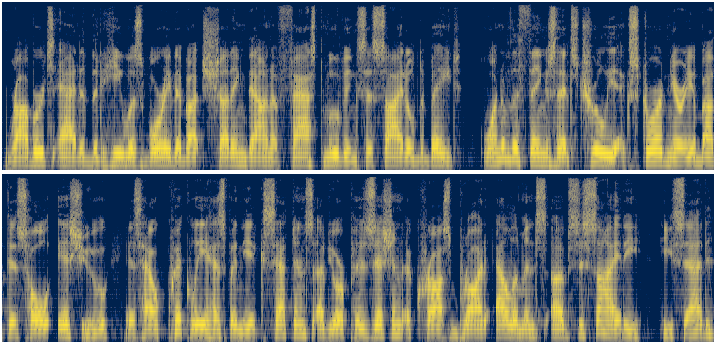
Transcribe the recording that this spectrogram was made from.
Roberts added that he was worried about shutting down a fast moving societal debate. One of the things that's truly extraordinary about this whole issue is how quickly has been the acceptance of your position across broad elements of society, he said.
